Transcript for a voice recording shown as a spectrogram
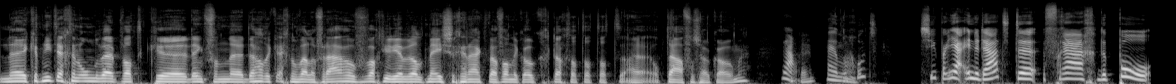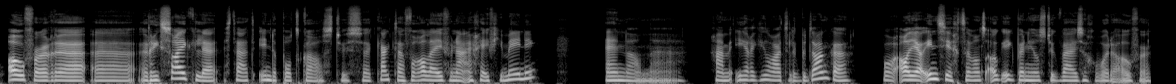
Nee, ik heb niet echt een onderwerp wat ik uh, denk van, uh, daar had ik echt nog wel een vraag over verwacht. Jullie hebben wel het meeste geraakt waarvan ik ook gedacht dat dat, dat uh, op tafel zou komen. Nou, okay. helemaal nou. goed. Super. Ja, inderdaad. De vraag, de poll over recyclen staat in de podcast. Dus kijk daar vooral even naar en geef je mening. En dan gaan we Erik heel hartelijk bedanken voor al jouw inzichten. Want ook ik ben een heel stuk wijzer geworden over,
